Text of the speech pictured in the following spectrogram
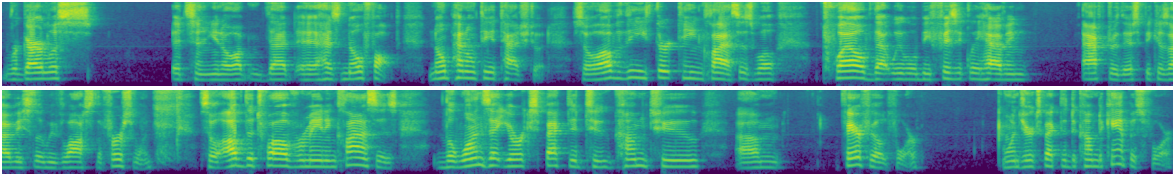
regardless it's you know that has no fault no penalty attached to it so of the 13 classes well 12 that we will be physically having after this because obviously we've lost the first one. So of the 12 remaining classes, the ones that you're expected to come to um, Fairfield for, ones you're expected to come to campus for.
